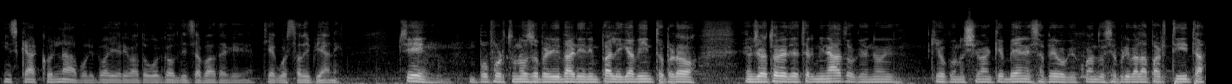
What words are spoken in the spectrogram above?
in scacco il Napoli, poi è arrivato quel gol di Zapata che ti ha guastato i piani. Sì, un po' fortunoso per i vari rimpalli che ha vinto, però è un giocatore determinato che noi che io conoscevo anche bene, sapevo che quando si apriva la partita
